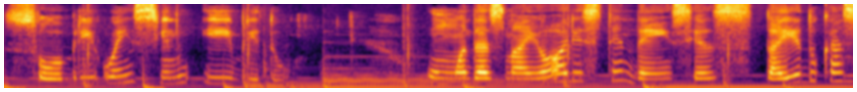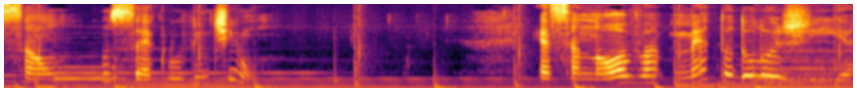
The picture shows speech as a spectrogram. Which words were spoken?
sobre o ensino híbrido, uma das maiores tendências da educação no século XXI. Essa nova metodologia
